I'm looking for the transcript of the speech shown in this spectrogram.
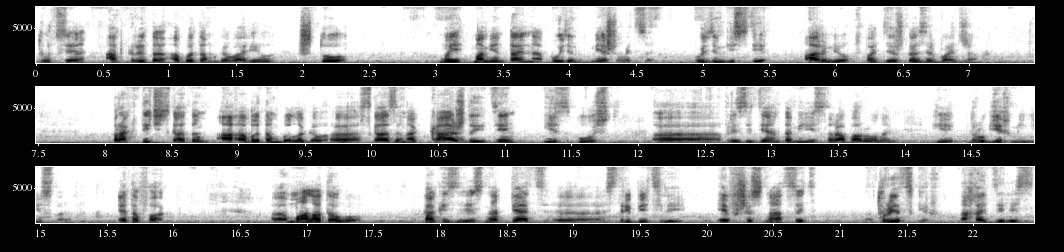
Турция открыто об этом говорила, что мы моментально будем вмешиваться, будем вести армию в поддержку Азербайджана. Практически об этом, об этом было сказано каждый день из уст президента, министра обороны и других министров. Это факт. Э, мало того, как известно, пять э, истребителей F-16 турецких находились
